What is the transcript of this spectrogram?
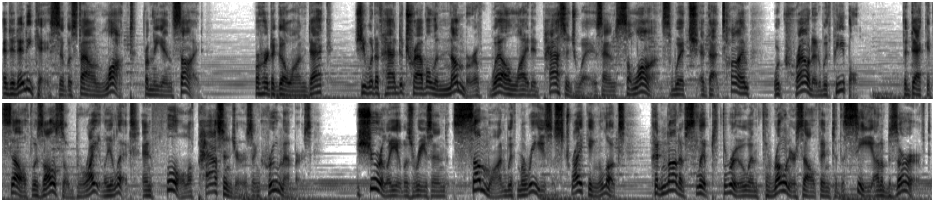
and in any case it was found locked from the inside. For her to go on deck, she would have had to travel a number of well-lighted passageways and salons which, at that time, were crowded with people. The deck itself was also brightly lit and full of passengers and crew members. Surely it was reasoned someone with Marie's striking looks could not have slipped through and thrown herself into the sea unobserved.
